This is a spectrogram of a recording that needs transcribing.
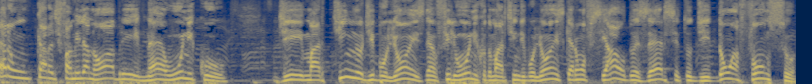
Era um cara de família nobre, né? O único de Martinho de Bulhões, né? O filho único do Martinho de Bulhões, que era um oficial do exército de Dom Afonso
